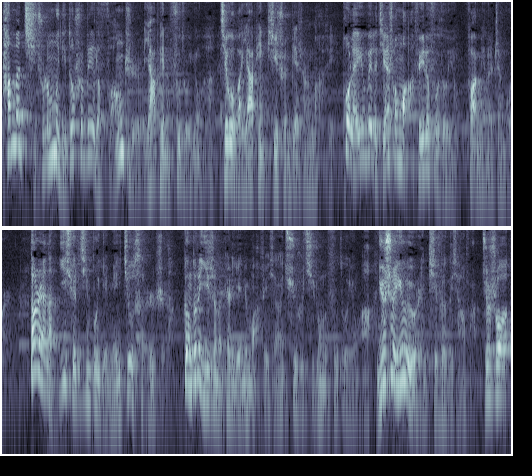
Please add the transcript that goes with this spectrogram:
他们起初的目的都是为了防止鸦片的副作用啊，结果把鸦片提纯变成了吗啡，后来又为了减少吗啡的副作用，发明了针管。当然呢，医学的进步也没就此而止啊，更多的医生呢开始研究吗啡，想要去除其中的副作用啊。于是又有人提出了个想法，就是说，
